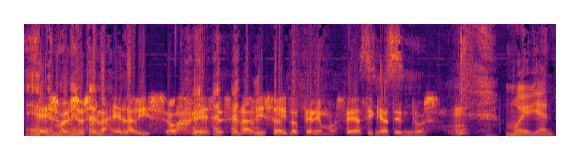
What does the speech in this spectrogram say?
¿Eh? Eso, eso, es el, el, aviso, eso es el aviso y lo tenemos, ¿eh? así sí, que atentos. Sí. Muy bien,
